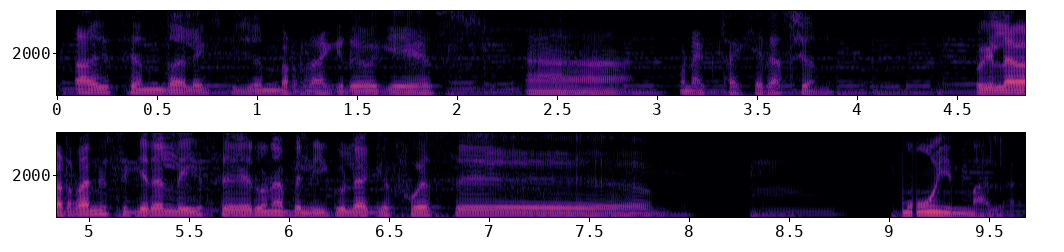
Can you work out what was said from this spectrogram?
está diciendo Alexis, yo en verdad creo que es una, una exageración. Porque la verdad ni siquiera le hice ver una película que fuese muy mala.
